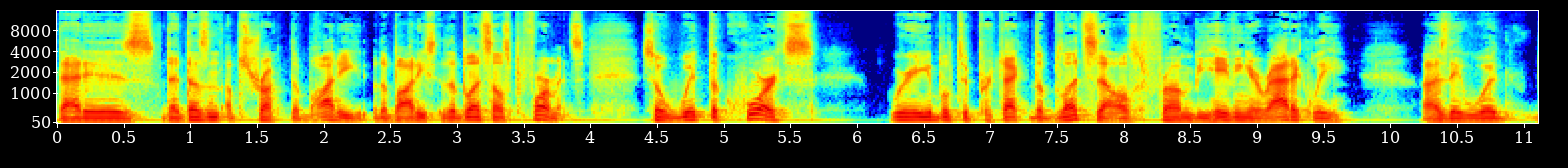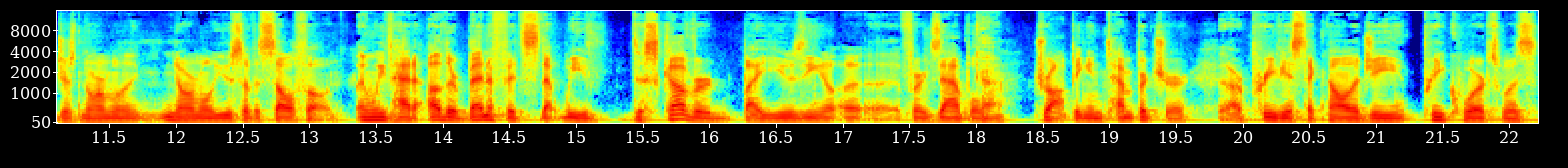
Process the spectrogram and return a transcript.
that is that doesn't obstruct the body, the body's the blood cells performance. So with the quartz, we're able to protect the blood cells from behaving erratically as they would just normal normal use of a cell phone. And we've had other benefits that we've discovered by using, uh, uh, for example, okay. dropping in temperature. Our previous technology, pre quartz, was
